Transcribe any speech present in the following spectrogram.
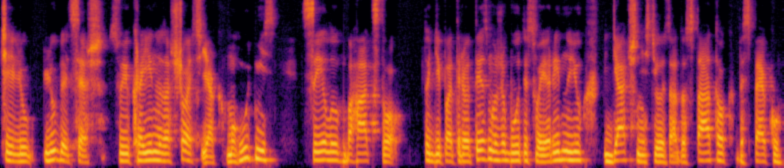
Чи лю- люблять все ж свою країну за щось, як могутність, силу, багатство. Тоді патріотизм може бути своєрідною вдячністю за достаток, безпеку,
